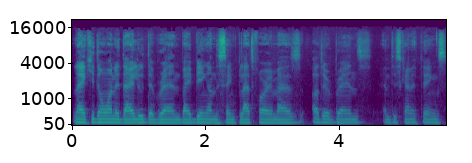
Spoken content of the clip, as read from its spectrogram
Like you don't want to dilute the brand by being on the same platform as other brands and these kind of things.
